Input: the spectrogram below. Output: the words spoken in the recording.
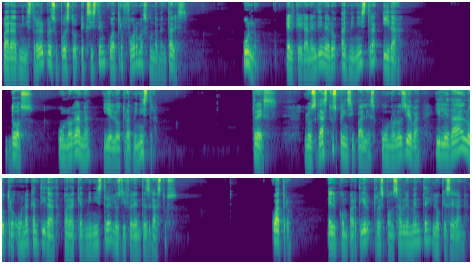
Para administrar el presupuesto existen cuatro formas fundamentales. 1. El que gana el dinero administra y da. 2. Uno gana y el otro administra. 3. Los gastos principales uno los lleva y le da al otro una cantidad para que administre los diferentes gastos. 4. El compartir responsablemente lo que se gana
